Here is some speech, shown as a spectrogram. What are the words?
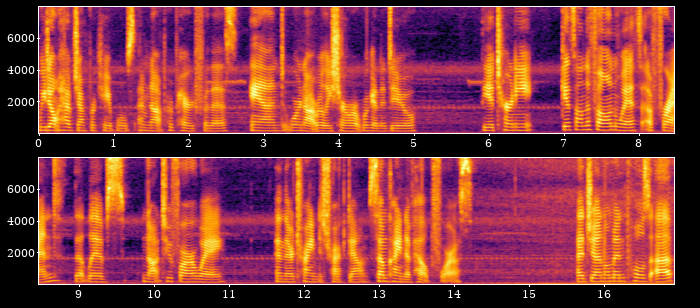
We don't have jumper cables. I'm not prepared for this. And we're not really sure what we're going to do. The attorney gets on the phone with a friend that lives not too far away, and they're trying to track down some kind of help for us. A gentleman pulls up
